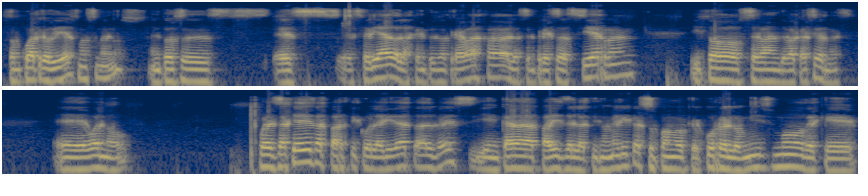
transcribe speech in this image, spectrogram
Son cuatro días más o menos. Entonces es, es feriado, la gente no trabaja, las empresas cierran y todos se van de vacaciones. Eh, bueno, pues aquí hay una particularidad tal vez y en cada país de Latinoamérica supongo que ocurre lo mismo de que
